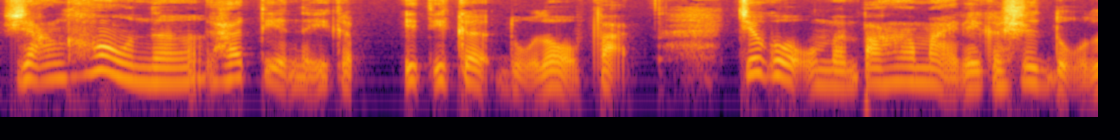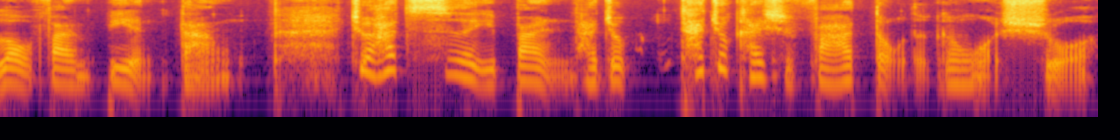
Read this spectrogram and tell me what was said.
然后呢，他点了一个一一个卤肉饭，结果我们帮他买了一个是卤肉饭便当，就他吃了一半，他就他就开始发抖的跟我说：“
